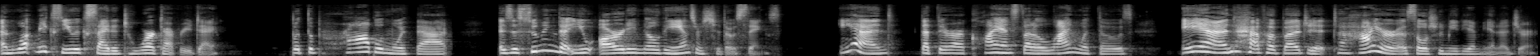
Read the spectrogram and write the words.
and what makes you excited to work every day. But the problem with that is assuming that you already know the answers to those things and that there are clients that align with those and have a budget to hire a social media manager.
